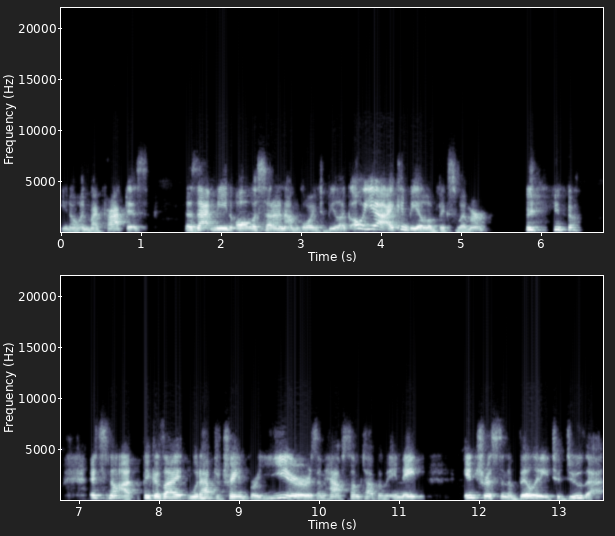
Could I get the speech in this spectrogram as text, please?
you know in my practice does that mean all of a sudden I'm going to be like, oh yeah, I can be Olympic swimmer? you know, it's not because I would have to train for years and have some type of innate interest and ability to do that.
